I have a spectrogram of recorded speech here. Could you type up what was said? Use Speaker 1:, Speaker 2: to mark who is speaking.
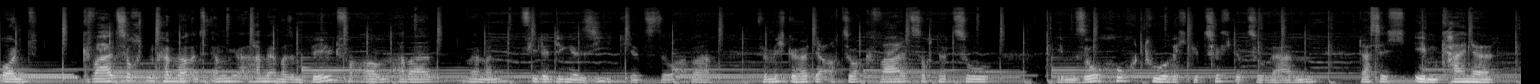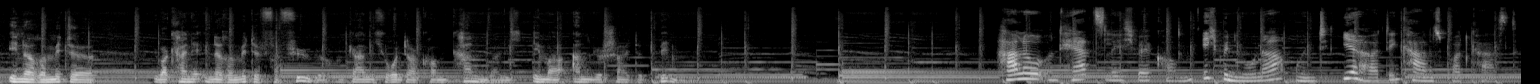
Speaker 1: Und Qualzuchten können wir uns irgendwie, haben wir immer so ein Bild vor Augen, aber wenn man viele Dinge sieht jetzt so, aber für mich gehört ja auch zur Qualzucht dazu, eben so hochtourig gezüchtet zu werden, dass ich eben keine innere Mitte, über keine innere Mitte verfüge und gar nicht runterkommen kann, weil ich immer angeschaltet bin.
Speaker 2: Hallo und herzlich willkommen. Ich bin Jona und ihr hört den Kanus Podcast.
